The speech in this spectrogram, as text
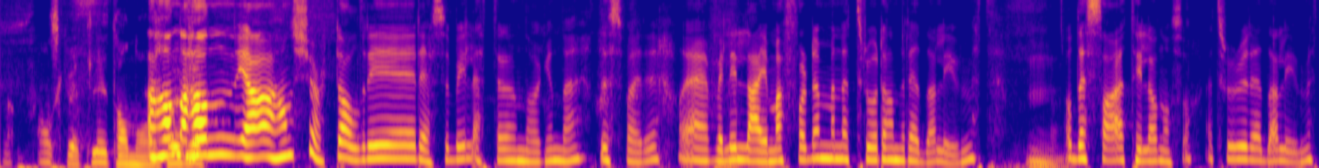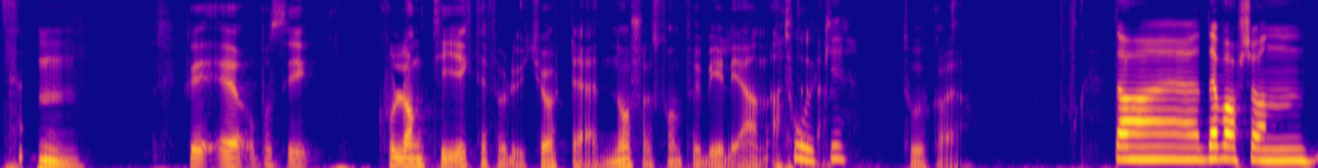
han skvetter litt, han òg. Han, han, ja, han kjørte aldri racerbil etter den dagen det, dessverre. Og jeg er veldig lei meg for det, men jeg tror han redda livet mitt. Mm. Og det sa jeg til han også. Jeg tror du redda livet mitt. Mm. Jeg- si, hvor lang tid gikk det før du kjørte noen slags form for bil igjen? Etter To det? To uker, ja. Da, det var sånn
